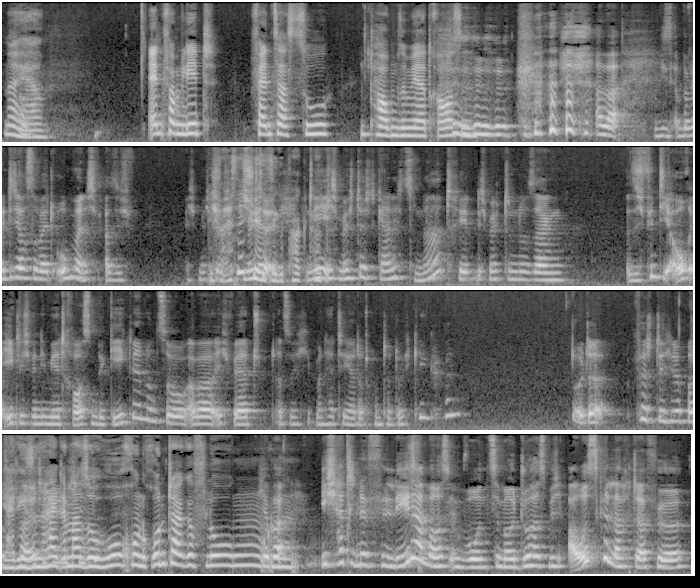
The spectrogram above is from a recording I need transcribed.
Naja. End vom Lied, Fenster zu, Tauben sind wieder draußen. aber, aber wenn ich auch so weit oben war, ich, also ich ich, möchte, ich weiß nicht, möchte, wie er sie gepackt nee, hat. Nee, ich möchte gar nicht zu nahe treten. Ich möchte nur sagen, also ich finde die auch eklig, wenn die mir draußen begegnen und so, aber ich werde, also ich, man hätte ja darunter durchgehen können. Oder verstehe ich noch was Ja, die sind halt immer so hoch und runter geflogen. Ja, aber ich hatte eine Fledermaus im Wohnzimmer und du hast mich ausgelacht dafür.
